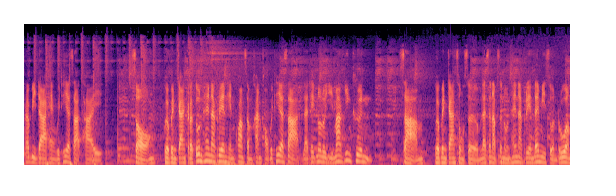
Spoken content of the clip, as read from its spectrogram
พระบิดาแห่งวิทยาศาสตร์ไทย 2. เพื่อเป็นการกระตุ้นให้นักเรียนเห็นความสำคัญของวิทยาศาสตร์และเทคโนโลยีมากยิ่งขึ้น 3. เพื่อเป็นการส่งเสริมและสนับสนุนให้นักเรียนได้มีส่วนร่วม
